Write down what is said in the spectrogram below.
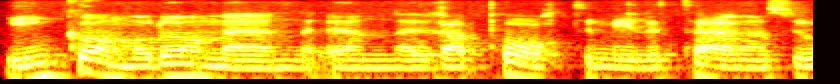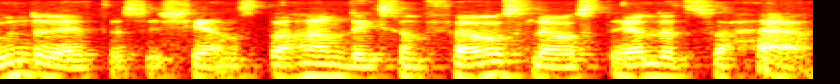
inkommer då med en, en rapport till militärens underrättelsetjänst där han liksom föreslår istället så här.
